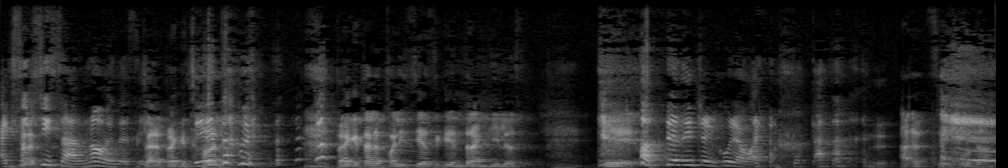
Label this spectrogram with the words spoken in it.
los exorcizar, no bendecir. Claro, para que todos para que todos los policías se queden tranquilos. Eh, Habría dicho el cura, bueno, puta. ah, sí, puta.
